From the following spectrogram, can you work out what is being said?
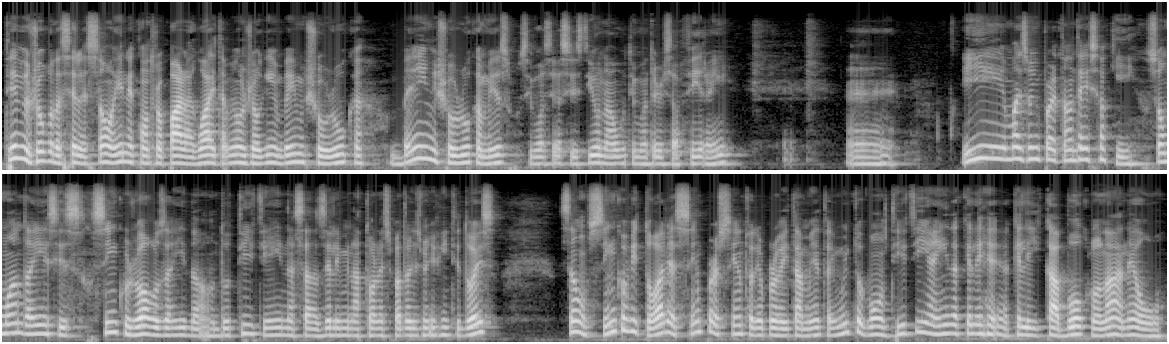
Teve o jogo da seleção aí, né, contra o Paraguai, também um joguinho bem michuruca, bem michuruca mesmo, se você assistiu na última terça-feira aí. É... E, mas o importante é isso aqui, somando aí esses cinco jogos aí do, do Tite aí nessas eliminatórias para 2022, são cinco vitórias, 100% de aproveitamento aí, muito bom Tite e ainda aquele, aquele caboclo lá, né, o,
